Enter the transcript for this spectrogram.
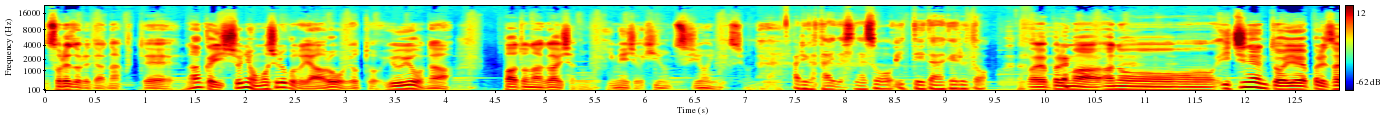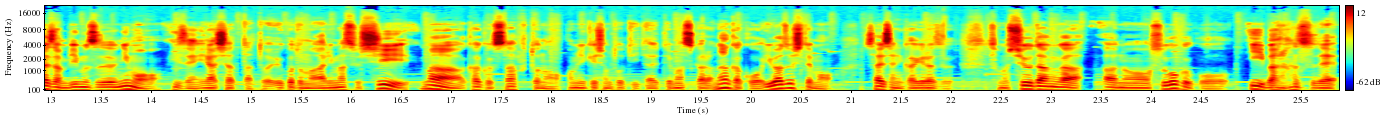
それぞれではなくてなんか一緒に面白いことやろうよというようなパートナー会社のイメージが非常に強いんですよね。ありがたいですねそう言っていただけると。やっぱりまああのー、1年とはいえやっぱりサイさんビームスにも以前いらっしゃったということもありますしまあ各スタッフとのコミュニケーションを取っていただいてますからなんかこう言わずしてもサイさんに限らずその集団があのー、すごくこういいバランスで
